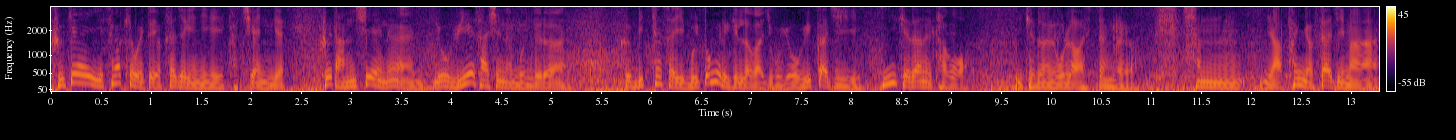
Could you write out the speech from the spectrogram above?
그게 이 생각해보니 또 역사적인 이 가치가 있는 게 그 당시에는 요 위에 사시는 분들은 그 밑에서 이 물동이를 길러가지고 요 위까지 이 계단을 타고 이 계단을 올라왔었던 거예요. 참이 아픈 역사지만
